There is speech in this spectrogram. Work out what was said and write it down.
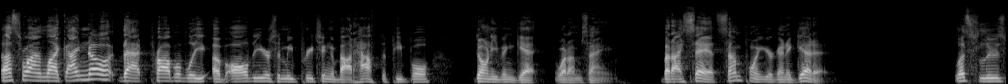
That's why I'm like, I know that probably of all the years of me preaching, about half the people don't even get what I'm saying. But I say at some point you're going to get it. Let's lose,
